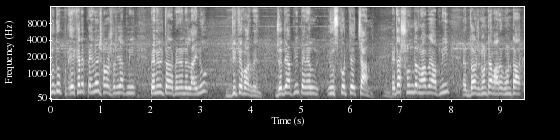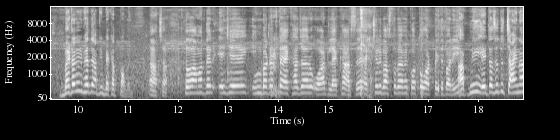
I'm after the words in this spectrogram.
শুধু এখানে প্যানেল সরাসরি আপনি প্যানেলটা প্যানেলের লাইনও দিতে পারবেন যদি আপনি প্যানেল ইউজ করতে চান। এটা সুন্দরভাবে আপনি দশ ঘণ্টা বারো ঘণ্টা ব্যাটারির ভেদে আপনি ব্যাকআপ পাবেন। আচ্ছা তো আমাদের এই যে ইনভার্টারটা এক হাজার ওয়াট লেখা আছে অ্যাকচুয়ালি বাস্তবে আমি কত ওয়াট পেতে পারি? আপনি এটা যেহেতু চায়না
